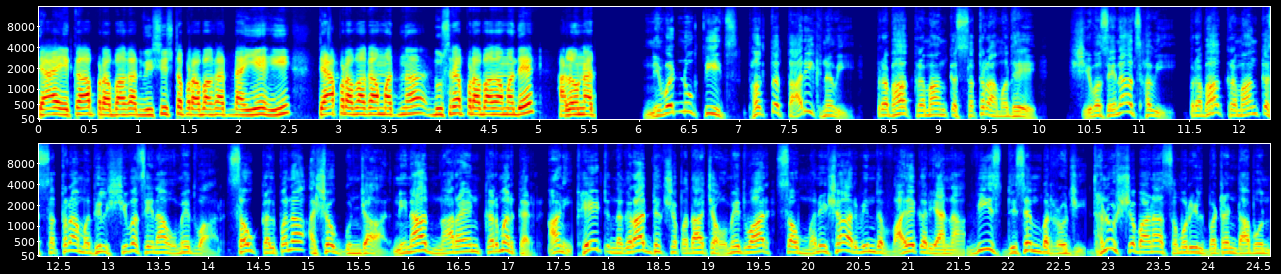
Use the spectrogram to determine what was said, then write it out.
त्या एका प्रभागात विशिष्ट प्रभागात नाहीये ही. त्या प्रभागामधनं दुसऱ्या प्रभागामध्ये हलवण्यात निवडणूक तीच फक्त तारीख नवी. प्रभाग क्रमांक सतरा मध्ये शिवसेनाच हवी. प्रभाग क्रमांक सतरा मधील शिवसेना उमेदवार सौ कल्पना अशोक गुंजाळ निनाद नारायण करमरकर आणि थेट नगराध्यक्ष पदाच्या उमेदवार सौ मनीषा अरविंद वाळेकर यांना वीस डिसेंबर रोजी धनुष्यबाणासमोरील बटन दाबून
